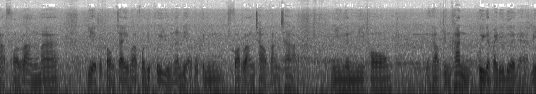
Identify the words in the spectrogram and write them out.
าพฝรั่งมาเหยื่อก็เข้าใจว่าคนที่คุยอยู่นั้นเนี่ยโอ้โหเป็นฝรั่งชาวต่างชาติ มีเงินมีทองนะครับถึงขั้นคุยกันไปเรื่อยๆนะมี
